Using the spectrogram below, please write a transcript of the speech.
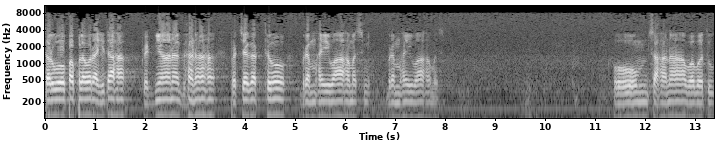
सर्वोपप्लवरहितः प्रज्ञानघनः प्रत्यगर्थ्यो ब्रह्मैवाहमस्मि। ब्रह्मैवाहमस्मि। ॐ सहनाववतु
